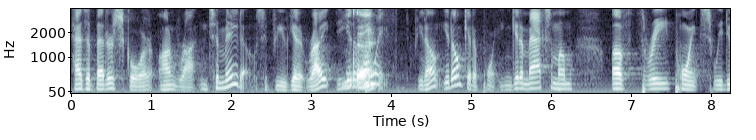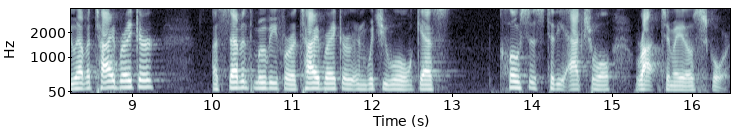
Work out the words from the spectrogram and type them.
has a better score on Rotten Tomatoes. If you get it right, you get a point. If you don't, you don't get a point. You can get a maximum of three points. We do have a tiebreaker, a seventh movie for a tiebreaker in which you will guess closest to the actual Rotten Tomatoes score.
